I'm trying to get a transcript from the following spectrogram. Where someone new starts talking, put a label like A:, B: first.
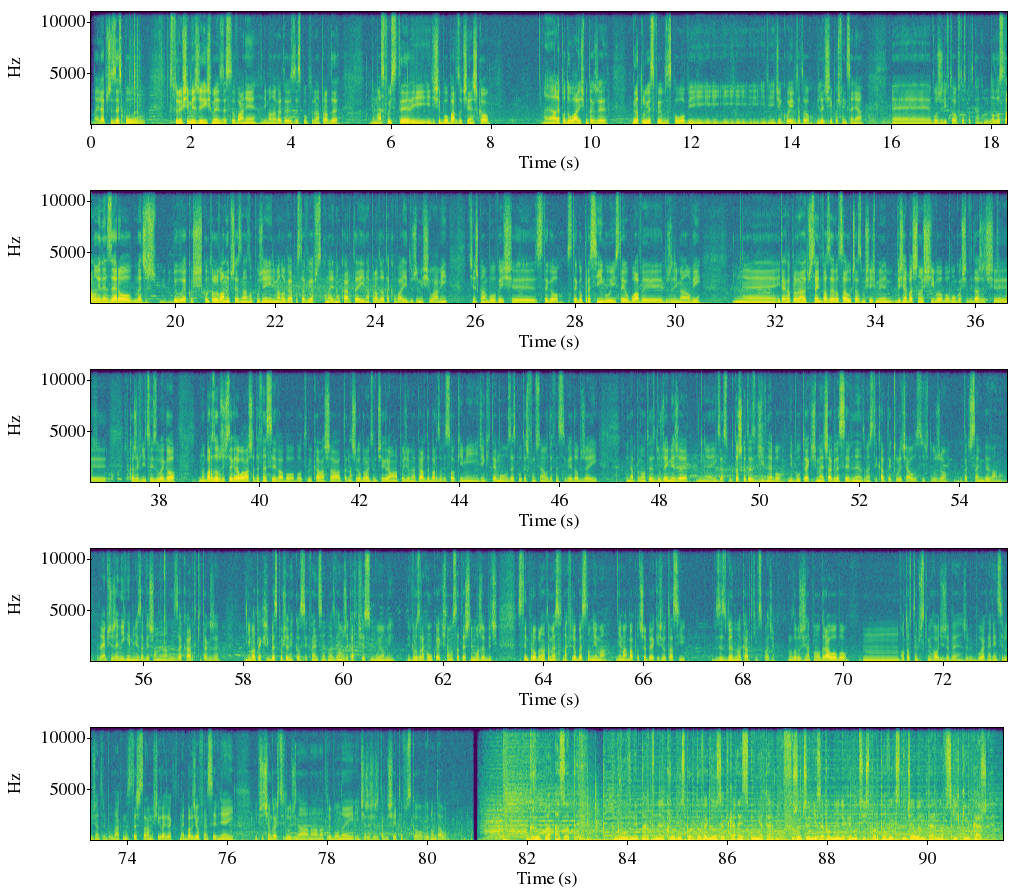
A: najlepszy zespół, z którym się mierzyliśmy zdecydowanie. Limanowia to jest zespół, który naprawdę ma swój styl i, i dzisiaj było bardzo ciężko, E, ale podołaliśmy, także gratuluję swojemu zespołowi i, i, i, dziękuję im za to, ile dzisiaj poświęcenia włożyli w to, w to spotkanie. No do stanu 1-0 mecz był jakoś kontrolowany przez nas, no później Limanowia postawiła wszystko na jedną kartę i naprawdę atakowali dużymi siłami. Ciężko nam było wyjść e, z tego, z tego pressingu i z tej obławy drużyny Limanowi. E, I tak naprawdę nawet przy stanie 2-0 cały czas musieliśmy być na baczności, bo, bo mogło się wydarzyć e, w każdej chwili coś złego. No bardzo dobrze ci zagrała nasza defensywa, bo, bo trójka nasza, naszych obrońców dzisiaj grała na poziomie naprawdę bardzo wysokim i, i dzięki temu zespół też funkcjonował w defensywie dobrze i, i na pewno to jest w dużej mierze e, ich zasług. Troszkę to jest dziwne, bo nie był to jakiś mecz agresywny, natomiast tych kartek poleciało dosyć dużo. Tak czasami bywa. No. Wydaje mi się, że nikt nie będzie zawieszony za kartki, także nie ma to jakichś bezpośrednich konsekwencji, natomiast wiadomo, że kartki się sumują i, w rozrachunku jakiś tam ostateczny może być z tym problem, natomiast na chwilę obecną nie ma, nie ma chyba potrzeby jakiejś rotacji ze względu na kartki w składzie. No dobrze się na pewno grało, bo mm, o to w tym wszystkim chodzi, żeby, żeby było jak najwięcej ludzi na trybunach. My też staramy się grać jak najbardziej ofensywnie i, i przyciągać tych ludzi na, na, na trybuny i, i cieszę się, że tak dzisiaj to wszystko wyglądało.
B: Grupa Azoty. Główny partner klubu sportowego ZKS Unia Tarnów życzy niezapomnianych emocji sportowych z udziałem tarnowskich piłkarzy.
